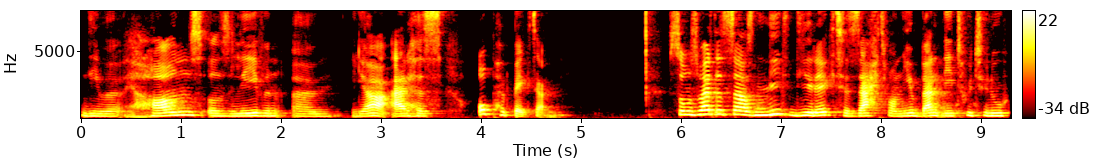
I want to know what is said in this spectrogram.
die we Hans ons leven um, ja, ergens opgepikt hebben. Soms werd het zelfs niet direct gezegd van je bent niet goed genoeg,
